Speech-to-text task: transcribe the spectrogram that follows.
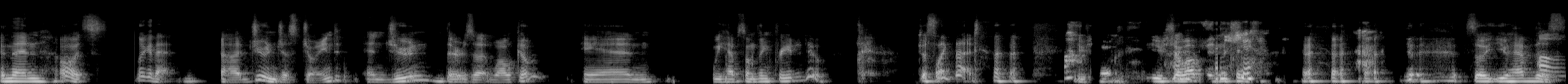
And then, oh, it's, look at that. Uh, June just joined and June, there's a welcome and we have something for you to do. Just like that. You show, you show up. and- So you have this Um,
